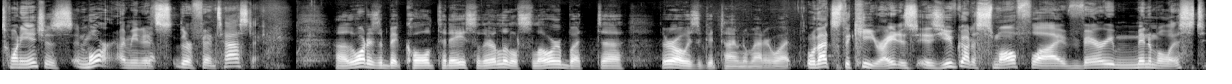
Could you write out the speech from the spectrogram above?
20 inches and more. I mean, it's they're fantastic. Uh, the water's a bit cold today, so they're a little slower, but uh, they're always a good time no matter what. Well, that's the key, right? Is, is you've got a small fly, very minimalist,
